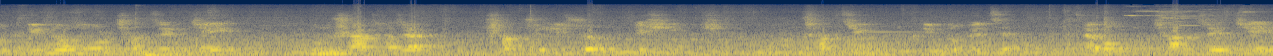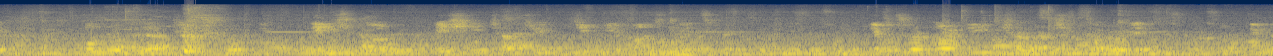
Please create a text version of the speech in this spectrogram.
উত্তীর্ণ মোট ছাত্রের চেয়ে উনষাট হাজার সাতচল্লিশ জন বেশি ছাত্রী উত্তীর্ণ হয়েছে এবং ছাত্রের চেয়ে পনেরো হাজার চারশো তেইশ জন বেশি ছাত্রী জিপিএ পাঁচ পেয়েছে এবছর নয়টি সাধারণ শিক্ষা বোর্ডে উত্তীর্ণ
